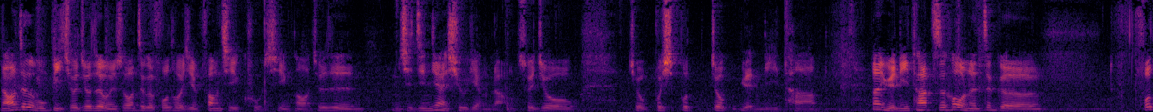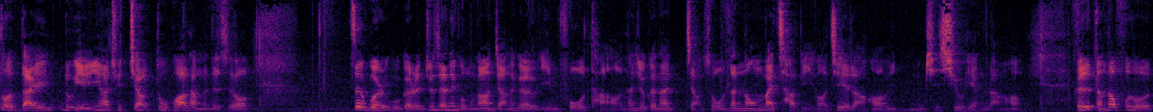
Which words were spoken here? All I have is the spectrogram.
然后这个五比丘就认为说，这个佛陀已经放弃苦行哈，就是你是真正修行人，所以就就不不就远离他。那远离他之后呢，这个。佛陀来鹿野苑要去教度化他们的时候，这五五个人就在那个我们刚刚讲那个银佛塔，他就跟他讲说：“我南农卖茶皮哈，这些人哈不是修行然后。”可是等到佛陀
